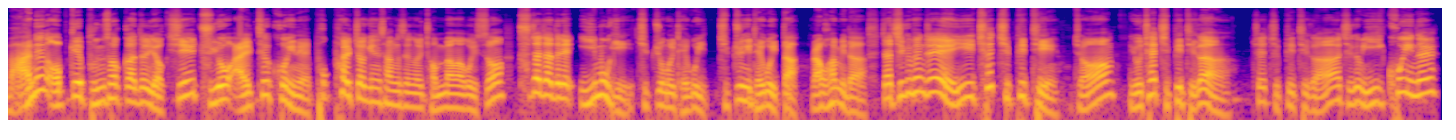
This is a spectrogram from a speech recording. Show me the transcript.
많은 업계 분석가들 역시 주요 알트코인의 폭발적인 상승을 전망하고 있어 투자자들의 이목이 집중을 되고 있, 집중이 되고 있다라고 합니다. 자, 지금 현재 이챗 GPT, 저 요챗 GPT가 챗 GPT가 지금 이 코인을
